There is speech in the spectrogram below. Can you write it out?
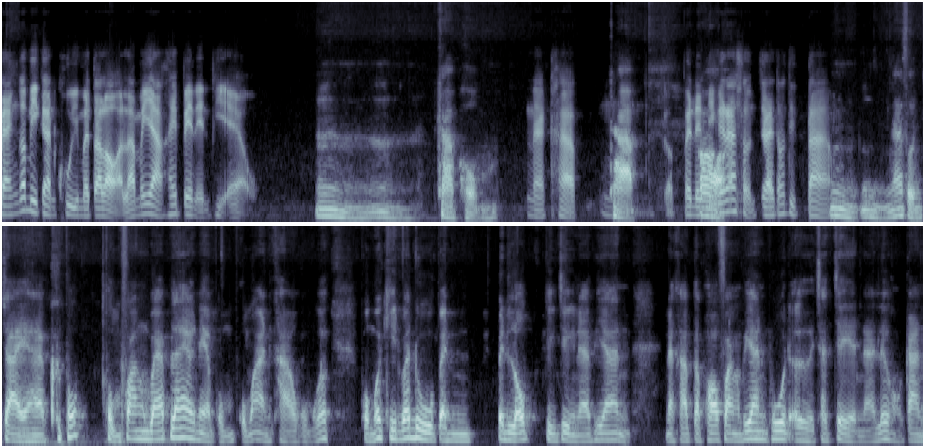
แบงก์ก็มีการคุยมาตลอดแล้วไม่อยากให้เป็น NPL อืมครับผมนะครับครับประเด็นนี้ก็น่าสนใจต้องติดตาม อืมอืมน่าสนใจฮะคือผมผมฟังแว็บแรกเนี่ย ผมผมอ่านข่าวผมก็ผมก็คิดว่าดูเป็นเป็นลบจริง ๆ นะพี่อั้นนะครับ แต่พอฟังพี่อั้นพูดเออชัดเจนนะเรื่องของการ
